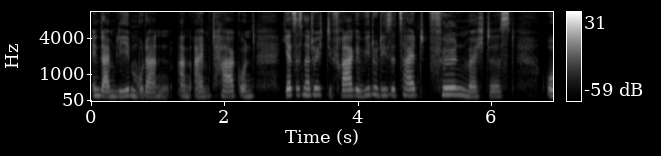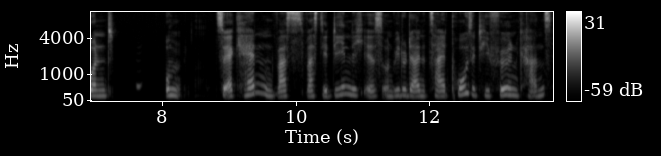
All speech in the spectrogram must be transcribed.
in deinem Leben oder an, an einem Tag. Und jetzt ist natürlich die Frage, wie du diese Zeit füllen möchtest. Und um zu erkennen, was, was dir dienlich ist und wie du deine Zeit positiv füllen kannst,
